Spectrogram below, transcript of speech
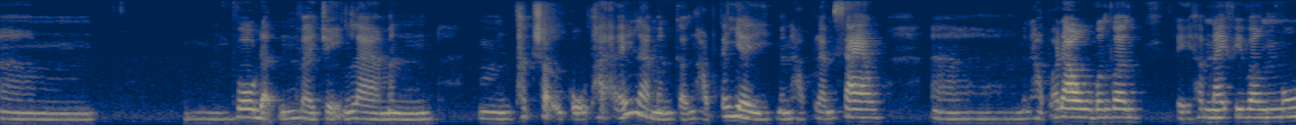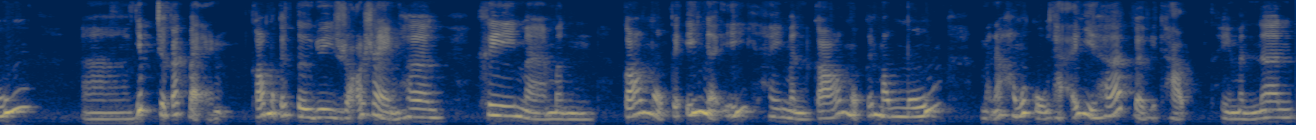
um, vô định về chuyện là mình, thật thực sự cụ thể là mình cần học cái gì, mình học làm sao, à, mình học ở đâu, vân vân. Thì hôm nay Phi Vân muốn, à, giúp cho các bạn có một cái tư duy rõ ràng hơn khi mà mình có một cái ý nghĩ hay mình có một cái mong muốn mà nó không có cụ thể gì hết về việc học thì mình nên,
